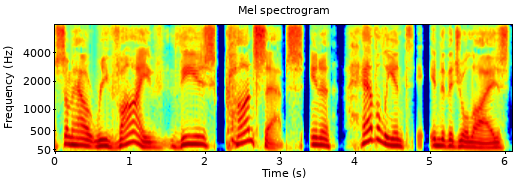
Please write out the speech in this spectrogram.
somehow revive these concepts in a heavily individualized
